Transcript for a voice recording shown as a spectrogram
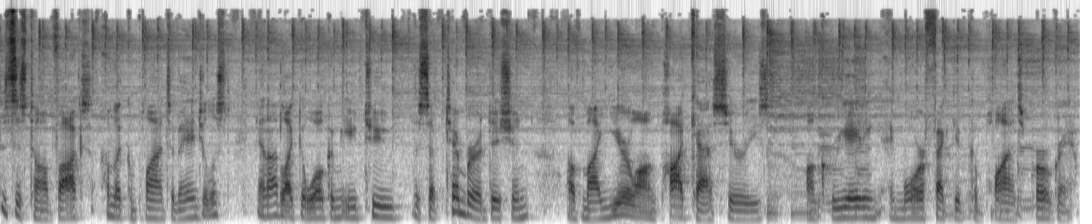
This is Tom Fox. I'm the Compliance Evangelist, and I'd like to welcome you to the September edition of my year long podcast series on creating a more effective compliance program.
